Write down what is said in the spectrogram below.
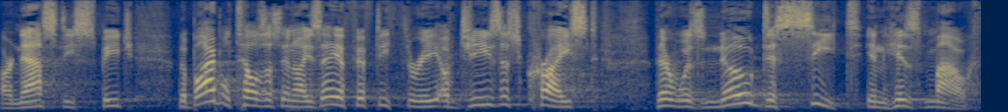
our nasty speech. The Bible tells us in Isaiah 53 of Jesus Christ, there was no deceit in his mouth.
